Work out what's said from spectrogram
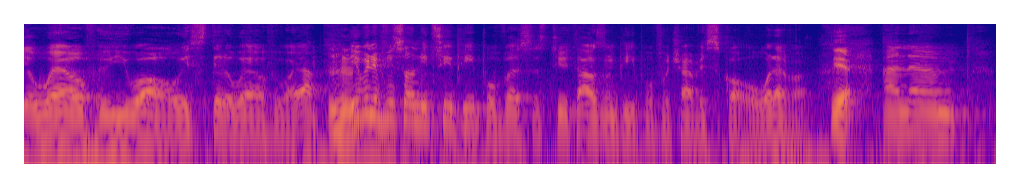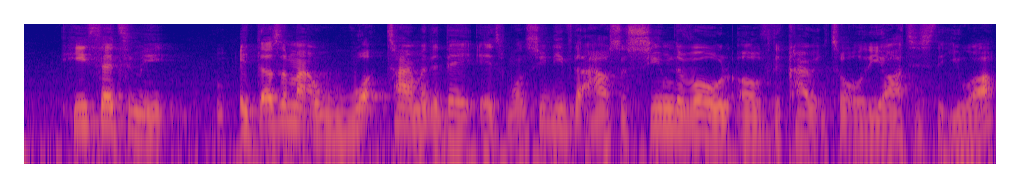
aware of who you are or is still aware of who I am. Mm-hmm. Even if it's only two people versus two thousand people for Travis Scott or whatever. Yeah. And um, he said to me, it doesn't matter what time of the day it is. Once you leave that house, assume the role of the character or the artist that you are.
